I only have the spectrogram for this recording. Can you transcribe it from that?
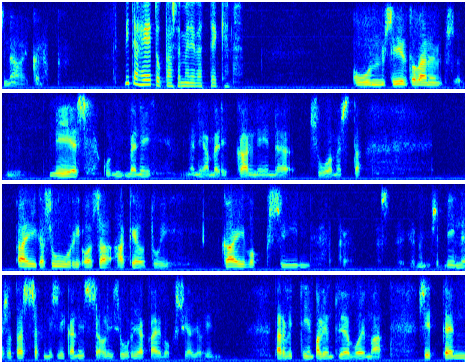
sinä aikana. Mitä he etupäässä menivät tekemään? Kun siirtolainen mies, kun meni, meni Amerikkaan, niin Suomesta aika suuri osa hakeutui kaivoksiin, Minnesotassa, Michiganissa oli suuria kaivoksia, joihin tarvittiin paljon työvoimaa. Sitten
